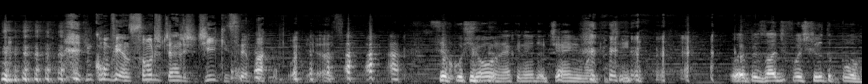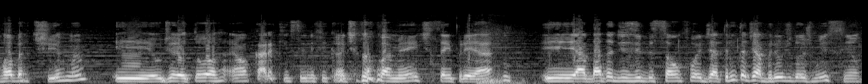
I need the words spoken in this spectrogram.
em convenção de Charles Dickens, sei lá. que porra é essa. Circo Show, né? Que nem o do Changeman que tinha. O episódio foi escrito por Robert Sherman e o diretor é um cara que é insignificante novamente, sempre é. E a data de exibição foi dia 30 de abril de 2005.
